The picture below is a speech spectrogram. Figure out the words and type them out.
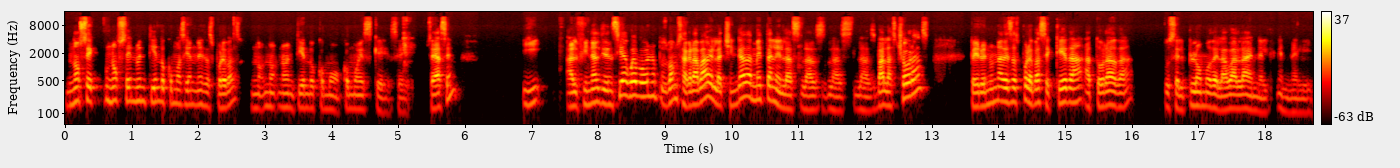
no sé, no sé, no entiendo cómo hacían esas pruebas, no, no, no entiendo cómo, cómo es que se, se hacen. Y al final dicen, sí, huevo, bueno, pues vamos a grabar en la chingada, métanle las, las, las, las balas choras, pero en una de esas pruebas se queda atorada pues el plomo de la bala en el, en el,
